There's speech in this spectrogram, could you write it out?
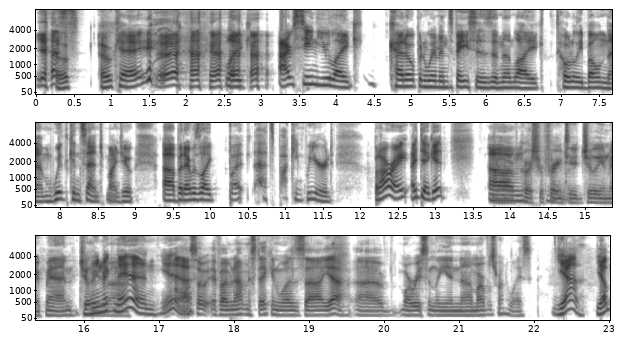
yes. okay. like I've seen you like cut open women's faces and then like totally bone them with consent, mind you. Uh, but I was like, but that's fucking weird. But all right, I dig it. Uh, Um, of course, referring to Julian McMahon. Julian who, uh, McMahon, yeah, also, if I'm not mistaken, was uh, yeah, uh, more recently in uh, Marvel's Runaways, yeah, yep,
